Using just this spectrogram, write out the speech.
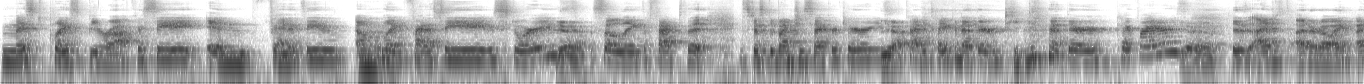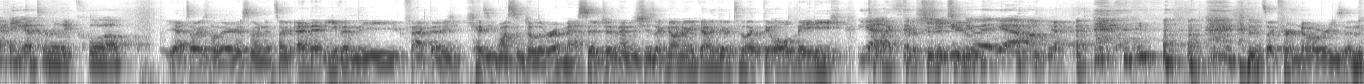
misplaced bureaucracy in fantasy, um, Mm. like fantasy stories. Yeah, yeah. So, like the fact that it's just a bunch of secretaries, Yeah. kind of typing at their t- at their typewriters. yeah, yeah. Is I just I don't know I, I think that's really cool. Yeah, it's always hilarious when it's like, and then even the fact that because he wants to deliver a message, and then she's like, no, no, you got to give it to like the old lady to Yeah, like so put it through she the can tube. do it. Yeah, yeah. and it's like for no reason.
